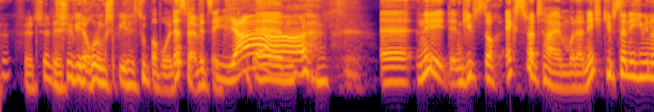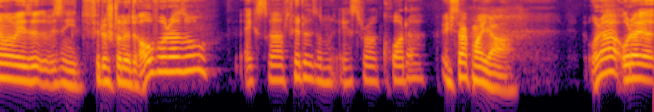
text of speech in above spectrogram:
Wird chillig. Schön Wiederholungsspiel, Super Bowl, das wäre witzig. Ja! Ähm, äh, nee, dann gibt's doch Extra Time, oder nicht? Gibt's da nicht irgendwie noch, weiß nicht, Viertelstunde drauf oder so? Extra Viertel, so ein extra Quarter? ich sag mal ja. Oder? Oder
